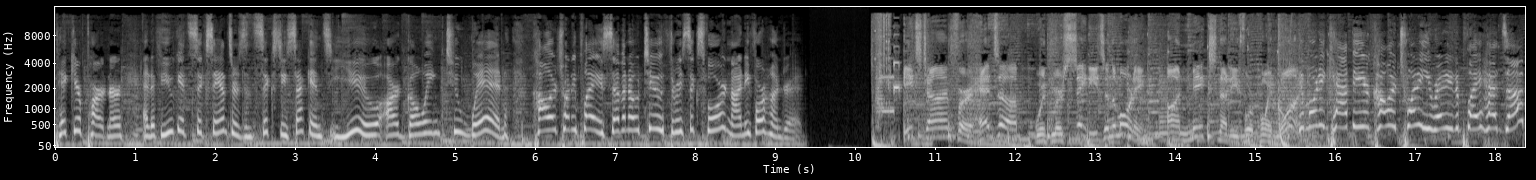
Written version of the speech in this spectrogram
pick your partner, and if you get six answers in 60 seconds, you are going to win. Caller 20 plays 702 364 9400. It's time for Heads Up with Mercedes in the morning on Mix 94.1. Good morning, Kathy. You're caller 20. You ready to play Heads Up?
